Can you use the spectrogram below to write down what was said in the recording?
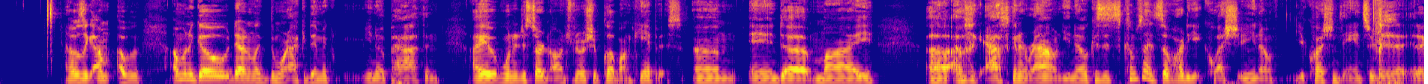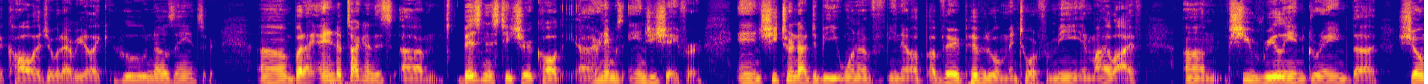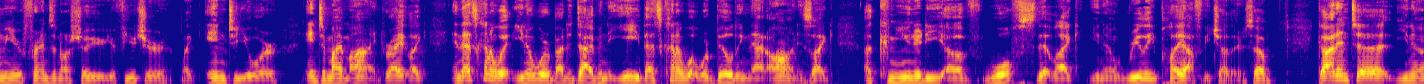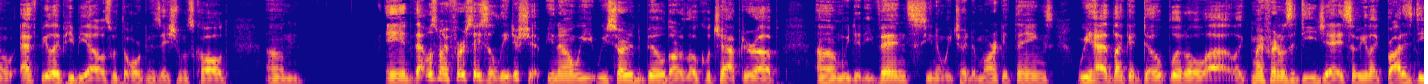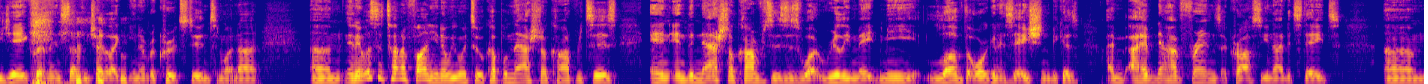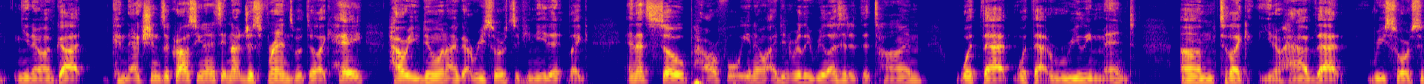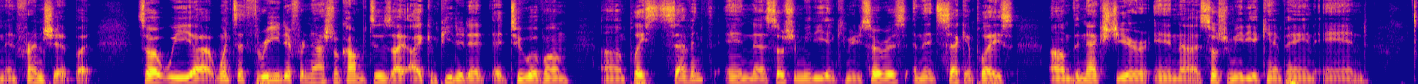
I was like, I'm, I am going to go down like the more academic, you know, path. And I wanted to start an entrepreneurship club on campus. Um, and, uh, my, uh, I was like asking around, you know, cause it's sometimes so hard to get question, you know, your questions answered at a, at a college or whatever. You're like, who knows the answer? Um, but I ended up talking to this, um, business teacher called, uh, her name was Angie Schaefer. And she turned out to be one of, you know, a, a very pivotal mentor for me in my life um, she really ingrained the show me your friends and I'll show you your future, like into your, into my mind, right? Like, and that's kind of what, you know, we're about to dive into Ye. That's kind of what we're building that on is like a community of wolves that like, you know, really play off of each other. So got into, you know, FBLA PBL is what the organization was called. Um, and that was my first taste of leadership. You know, we, we started to build our local chapter up. Um, we did events, you know, we tried to market things. We had like a dope little, uh, like my friend was a DJ. So he like brought his DJ equipment and stuff. We tried to like, you know, recruit students and whatnot. Um, and it was a ton of fun. You know, we went to a couple national conferences and, and the national conferences is what really made me love the organization because I'm, I have now have friends across the United States. Um, you know, I've got connections across the United States, not just friends, but they're like, Hey, how are you doing? I've got resources if you need it. Like, and that's so powerful. You know, I didn't really realize it at the time what that, what that really meant, um, to like, you know, have that resource and, and friendship. But so we, uh, went to three different national conferences. I, I competed at, at two of them, um, placed seventh in uh, social media and community service and then second place, um, the next year in, uh, social media campaign and,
